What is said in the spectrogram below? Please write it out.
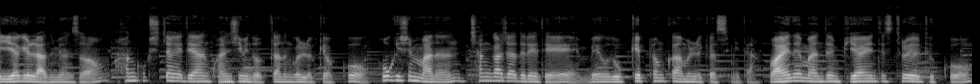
이야기를 나누면서 한국 시장에 대한 관심이 높다는 걸 느꼈고 호기심 많은 참가자들에 대해 매우 높게 평가함을 느꼈습니다. 와인을 만든 비하인드 스토리를 듣고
